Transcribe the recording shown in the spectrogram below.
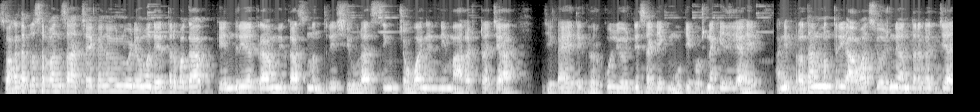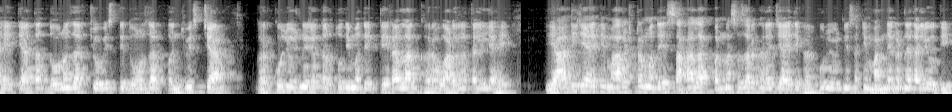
स्वागत आपलं सर्वांचं आजच्या एका नवीन व्हिडिओमध्ये. तर बघा केंद्रीय ग्रामविकास मंत्री शिवराज सिंग चौहान यांनी महाराष्ट्राच्या जे काय आहे ते घरकुल योजनेसाठी एक मोठी घोषणा केलेली आहे. आणि प्रधानमंत्री आवास योजनेअंतर्गत जे आहे ते आता दोन हजार चोवीस ते दोन हजार पंचवीसच्या घरकुल योजनेच्या तरतुदीमध्ये तेरा लाख घरं वाढवण्यात आलेली आहे. याआधी जे आहे ते महाराष्ट्रामध्ये सहा लाख पन्नास हजार घरं जी आहे ते घरकुल योजनेसाठी मान्य करण्यात आली होती.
